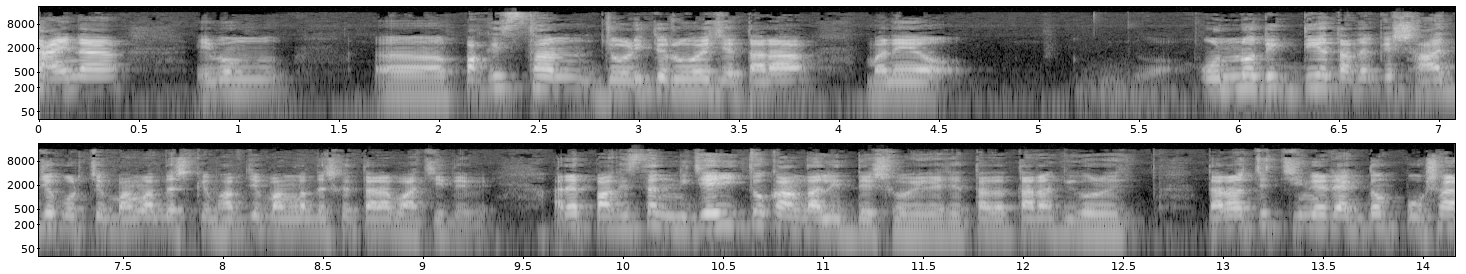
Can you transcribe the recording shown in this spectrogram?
চায়না এবং পাকিস্তান জড়িত রয়েছে, তারা মানে অন্য দিক দিয়ে তাদেরকে সাহায্য করছে, বাংলাদেশকে ভাবছে বাংলাদেশকে তারা বাঁচিয়ে দেবে। আরে, পাকিস্তান নিজেই তো কাঙ্গালির দেশ হয়ে গেছে, তারা তারা কি করে? তারা হচ্ছে চীনের একদম পোষা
